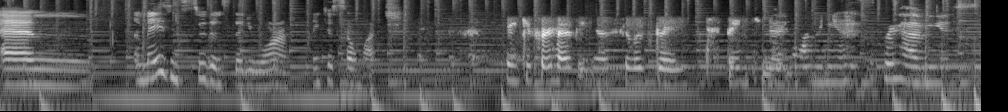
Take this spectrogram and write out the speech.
and amazing students that you are. Thank you so much. Thank you for having us. It was great. Thank you. For having us. for having us.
